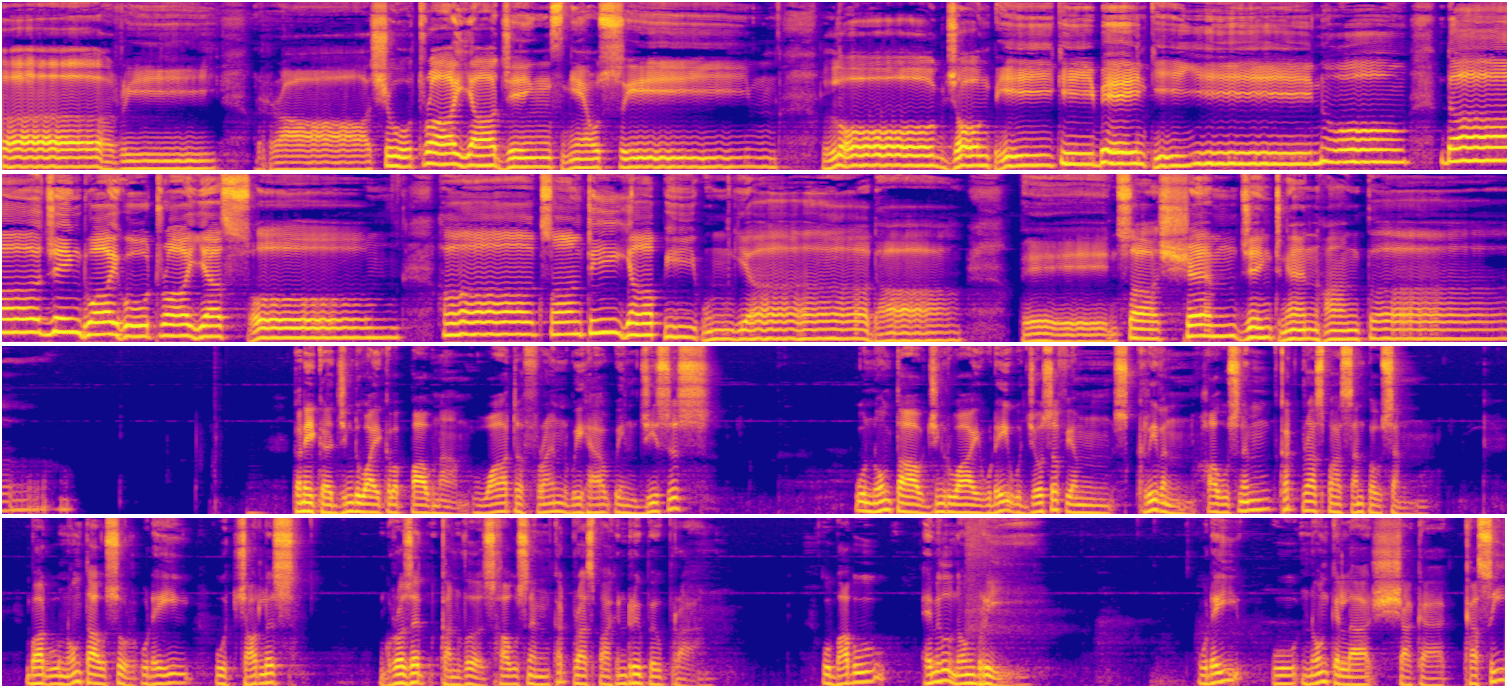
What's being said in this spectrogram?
Ra shu traya jing sngau sim Log jong pi ki ben ki no. Da jing dwai hu try som. Hak sang ti ya pi un ya da. Pen sa shem jing ngan hang ta Kanika jingduai kaba paunam. What a friend we have in Jesus. U nong tau jingruai udei u Joseph yam Scriven hausnem kat praspa sanpausan. But u nong tau sur udei u Charles Crozat converse hausnem kat praspa Henry Peupra. U babu Emil Nongbri உடை உ நோங்கெல்லா ஷாக்கா கசி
